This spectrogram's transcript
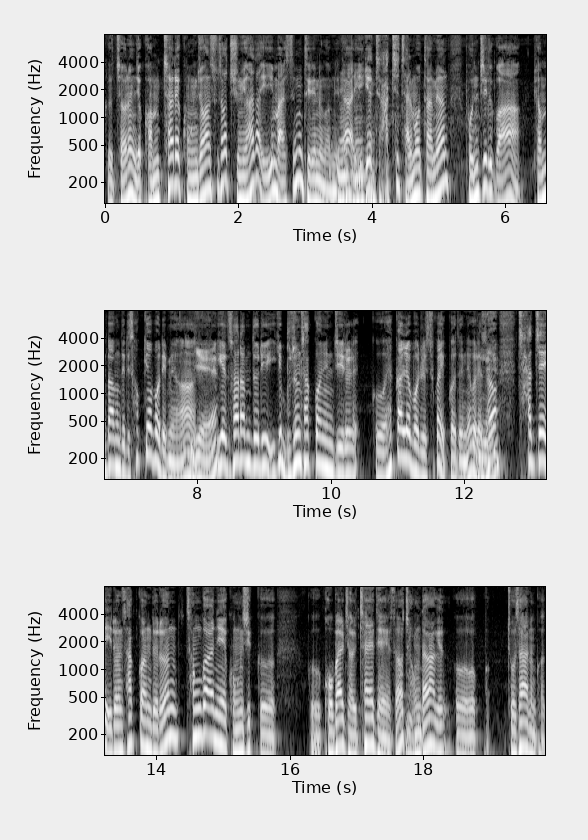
그 저는 이제 검찰의 공정한 수사가 중요하다 이 말씀을 드리는 겁니다. 음, 음, 이게 자칫 잘못하면 본질과 변방들이 섞여버리면 예. 이게 사람들이 이게 무슨 사건인지를 그 헷갈려 버릴 수가 있거든요. 그래서 네. 차제 이런 사건들은 선관위의 공식 그, 그 고발 절차에 대해서 정당하게 그 조사하는 것.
